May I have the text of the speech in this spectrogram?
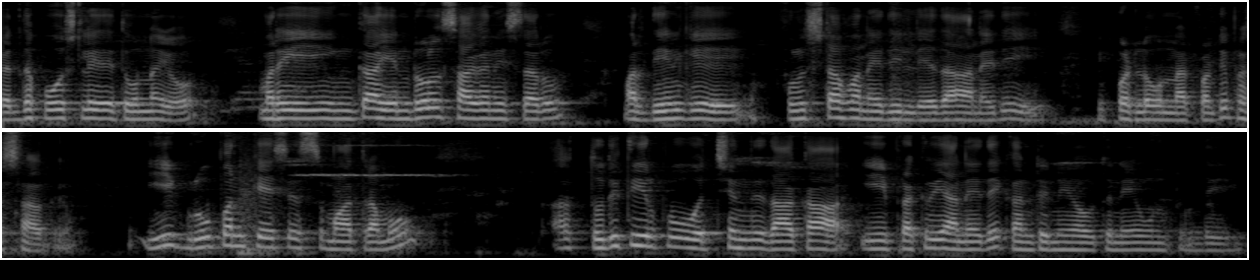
పెద్ద పోస్టులు ఏదైతే ఉన్నాయో మరి ఇంకా ఎన్ని రోజులు సాగనిస్తారు? మరి దీనికి ఫుల్ స్టాప్ అనేది లేదా అనేది ఇప్పట్లో ఉన్నటువంటి ప్రశ్నార్థకం. ఈ గ్రూప్ వన్ కేసెస్ మాత్రము తుది తీర్పు వచ్చింది దాకా ఈ ప్రక్రియ అనేది కంటిన్యూ అవుతూనే ఉంటుంది.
